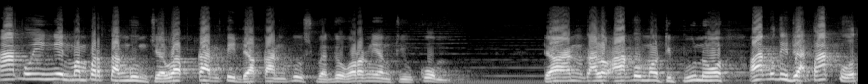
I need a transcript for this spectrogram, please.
Aku ingin mempertanggungjawabkan tindakanku sebagai orang yang dihukum. Dan kalau aku mau dibunuh, aku tidak takut.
